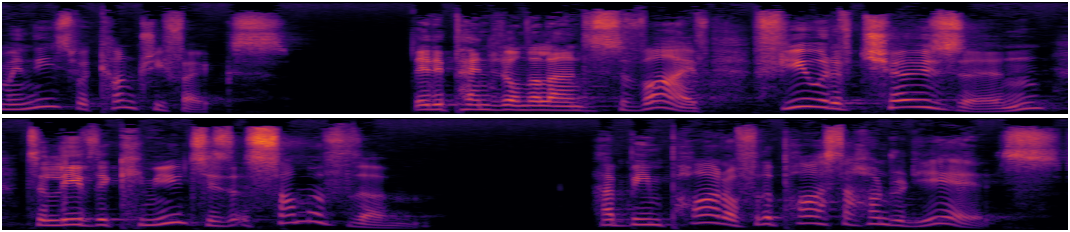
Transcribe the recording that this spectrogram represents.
I mean, these were country folks. They depended on the land to survive. Few would have chosen to leave the communities that some of them have been part of for the past 100 years,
